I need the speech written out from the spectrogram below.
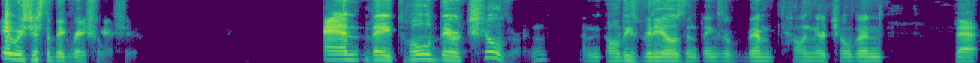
it was just a big racial issue. And they told their children, and all these videos and things of them telling their children that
